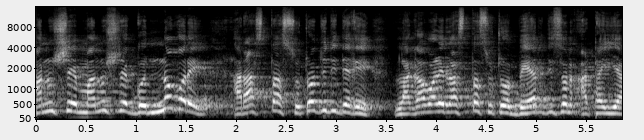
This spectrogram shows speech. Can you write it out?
মানুষে মানুষে গণ্য করে। আর রাস্তা ছোটো যদি দেখে, লাগাবাড়ির রাস্তা ছোটো, বের দিছন আঠাইয়া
